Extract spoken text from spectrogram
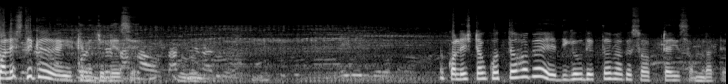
কলেজ থেকে এখানে চলে এসে। কলেজটাও করতে হবে এদিকেও দেখতে হবে ওকে সবটাই সামলাতে।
